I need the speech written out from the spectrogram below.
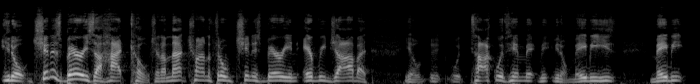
you know, Chennis Berry's a hot coach, and I'm not trying to throw Chennis Berry in every job. I, you know, talk with him. You know, maybe he's maybe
